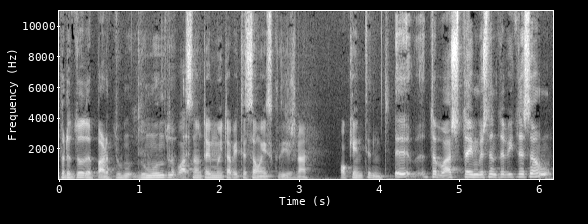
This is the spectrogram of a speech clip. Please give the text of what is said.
para toda a parte do, do mundo. Tabuaço não tem muita habitação, é isso que diz, não é? Ou que entende? Uh, Tabuaço tem bastante habitação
